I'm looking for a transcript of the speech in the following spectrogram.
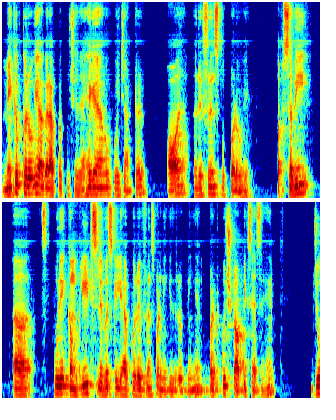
मेकअप करोगे अगर आपका कुछ रह गया हो कोई चैप्टर और रेफरेंस बुक पढ़ोगे। अब सभी आ, पूरे कंप्लीट सिलेबस के लिए आपको रेफरेंस पढ़ने की ज़रूरत नहीं है बट कुछ टॉपिक्स ऐसे हैं जो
